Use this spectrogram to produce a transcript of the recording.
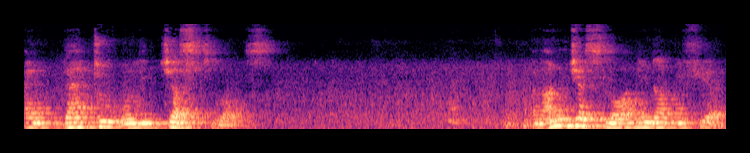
and that too only just laws. An unjust law need not be feared.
